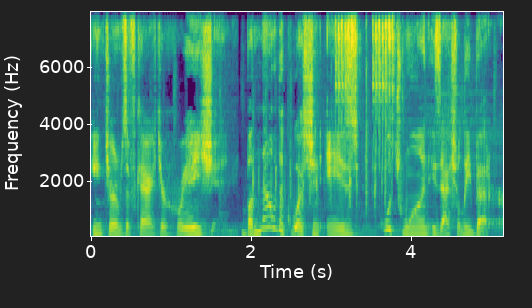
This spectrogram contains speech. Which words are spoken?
in terms of character creation. But now the question is, which one is actually better.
